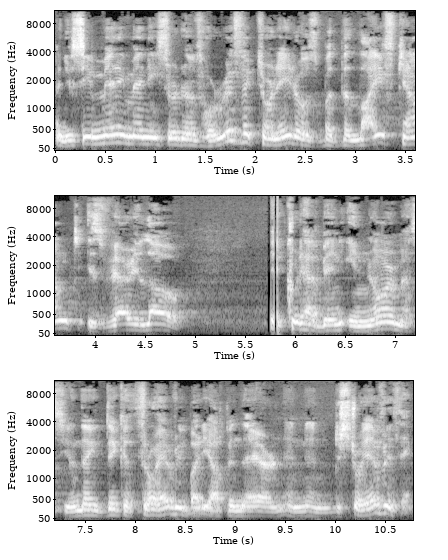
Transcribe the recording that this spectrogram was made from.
And you see many, many sort of horrific tornadoes but the life count is very low. It could have been enormous, you know, they, they could throw everybody up in there and, and destroy everything.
